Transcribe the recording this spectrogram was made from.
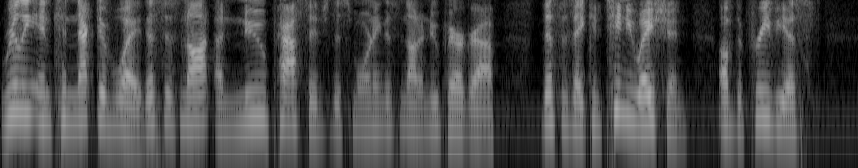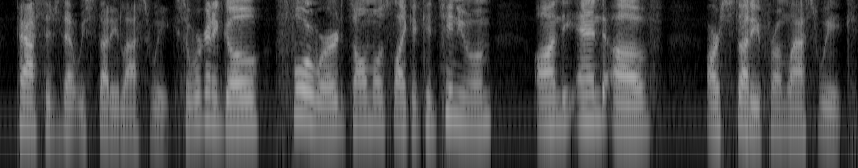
really in connective way. This is not a new passage this morning. This is not a new paragraph. This is a continuation of the previous passage that we studied last week. So we're going to go forward. It's almost like a continuum on the end of our study from last week.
